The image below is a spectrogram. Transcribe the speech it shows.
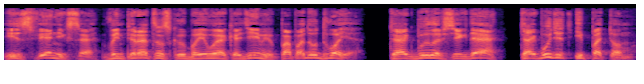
из Феникса в Императорскую боевую академию попадут двое. Так было всегда, так будет и потом.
